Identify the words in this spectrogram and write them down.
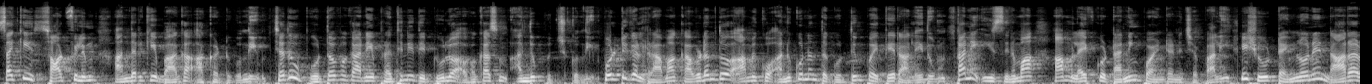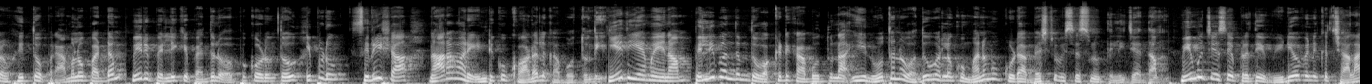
సఖీ షార్ట్ ఫిల్మ్ అందరికీ బాగా ఆకట్టుకుంది. చదువు పూర్తవగానే ప్రతినిధి టూలో అవకాశం అందిపుచ్చుకుంది. పొలిటికల్ డ్రామా కావడంతో ఆమెకు అనుకున్నంత గుర్తింపు అయితే రాలేదు. కానీ ఈ సినిమా ఆమె లైఫ్కు టర్నింగ్ పాయింట్ అని చెప్పాలి. ఈ షూట్ టైంలోనే నారా రోహిత్తో ప్రేమలో పడ్డం వీరి పెళ్ళికి పెద్దలు ఒప్పుకోవడంతో ఇప్పుడు శిరీష నారా వారి ఇంటికి కోడలు కాబోతుంది. ఏది ఏమైనా పెళ్ళి బంధంతో ఒక్కటి కాబోతున్న ఈ నూతన వధూవరులకు మనము కూడా బెస్ట్ విషెస్ను తెలియజేద్దాం. మేము చేసే ప్రతి వీడియో వెనుక చాలా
